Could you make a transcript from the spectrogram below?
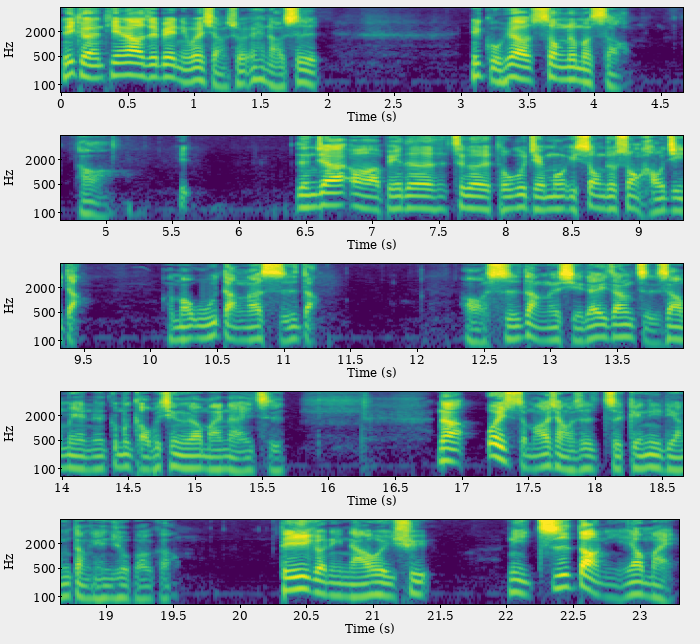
你可能听到这边你会想说，哎，老师。你股票送那么少，啊、人家哦，别的这个投顾节目一送就送好几档，什么五档啊、十档，哦，十档呢写在一张纸上面，你根本搞不清楚要买哪一只。那为什么要想是只给你两档研究报告？第一个，你拿回去，你知道你要买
